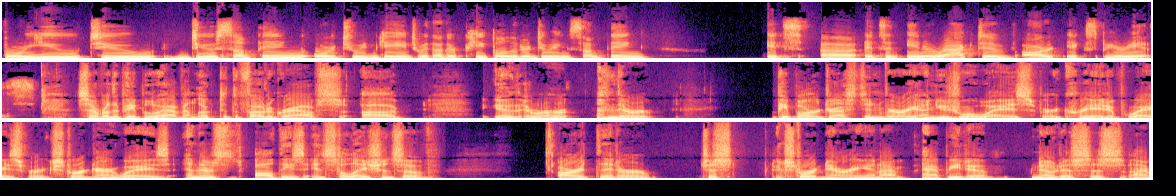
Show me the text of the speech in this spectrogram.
for you to do something or to engage with other people that are doing something. It's uh, it's an interactive art experience. So, for the people who haven't looked at the photographs, uh, you know, there are there are, people are dressed in very unusual ways, very creative ways, very extraordinary ways, and there's all these installations of art that are just extraordinary. And I'm happy to notice as I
